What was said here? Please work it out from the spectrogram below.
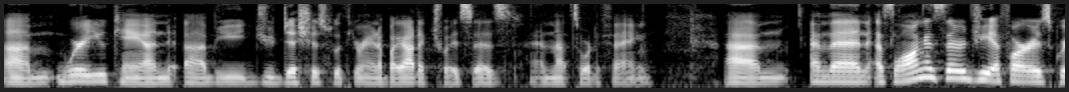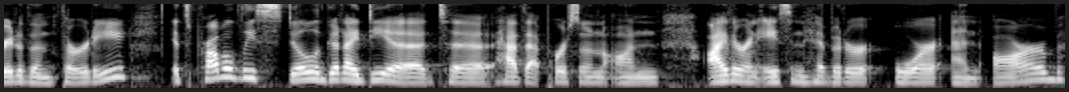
um, where you can, uh, be judicious with your antibiotic choices and that sort of thing. Um, and then, as long as their GFR is greater than 30, it's probably still a good idea to have that person on either an ACE inhibitor or an ARB.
